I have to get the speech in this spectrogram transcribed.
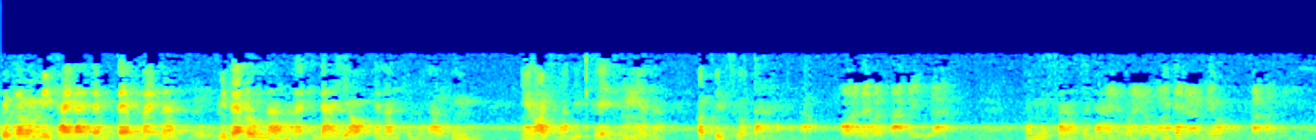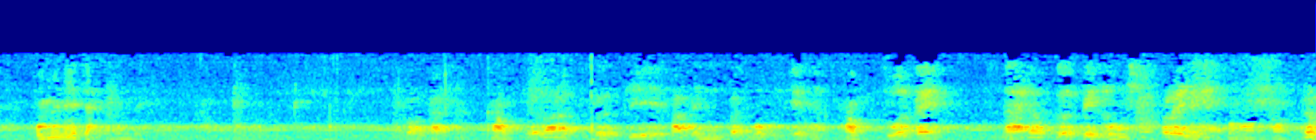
คือถ้ามันมีใครได้เต็มเต็มเลยนะ มีแต่รูปนั้นแหละที่ได้ยอดแค่นั้นใช่ไหมครับถึงอย่างน้อยชนะดิเศษอย่างนี้นะ ก็ขึ้นส่วนได้ครับเพราะในภาษาก็อยู่ได้ ถ้าภาษาจะได้กว่าที่ได้ย่อผมไม่แน่ใจเลยครับเกิดว่าเกิดที่พระเป็นแบบโมกุเทศนะครับส่วนไปได้แล้วเกิดเป็นลูกชักอะไรอย่างเงี้ยแล้ว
